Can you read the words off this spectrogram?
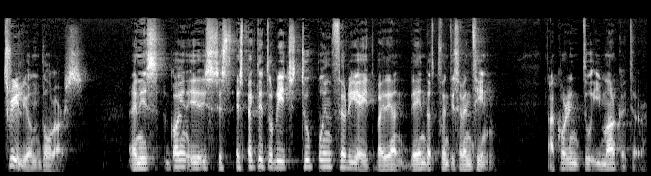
trillion and is, going, is expected to reach 2.38 by the, end of 2017, according to eMarketer.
